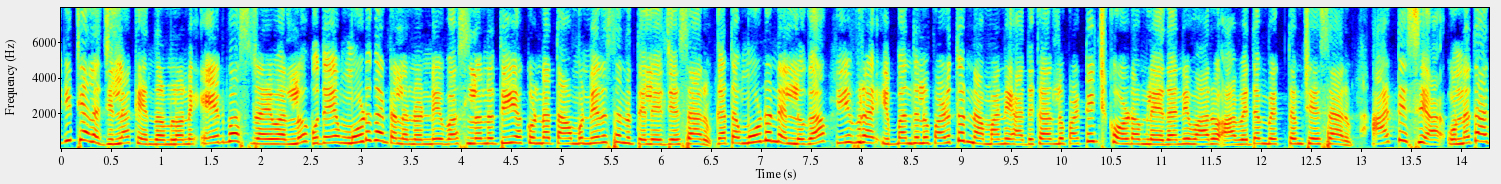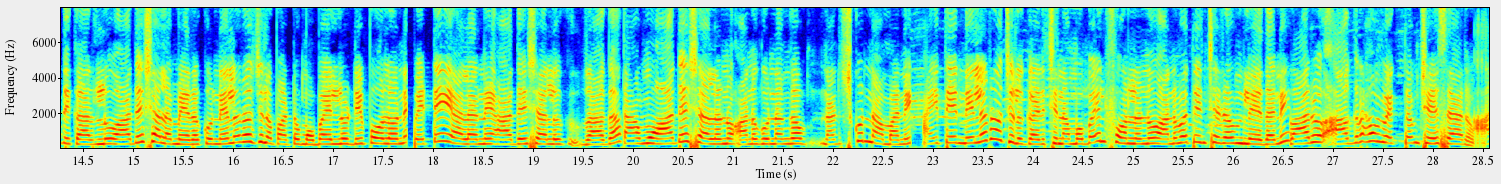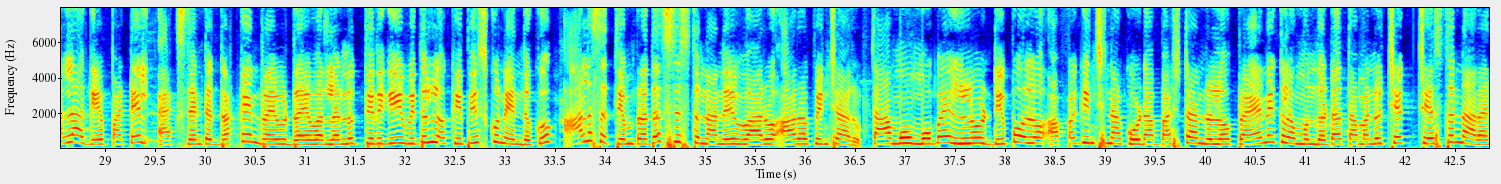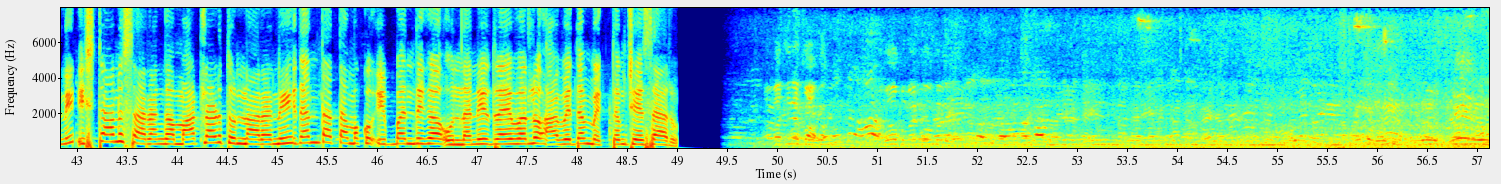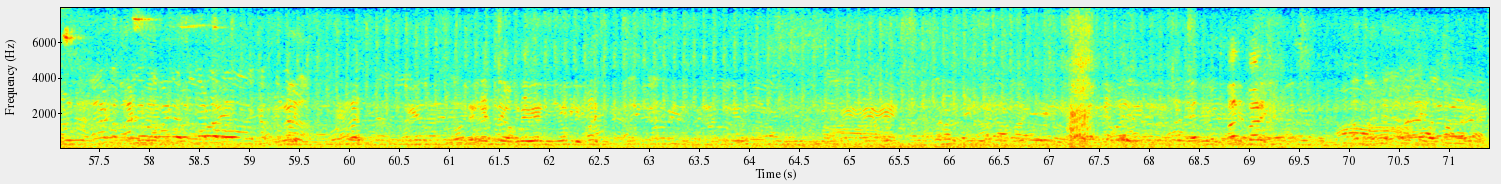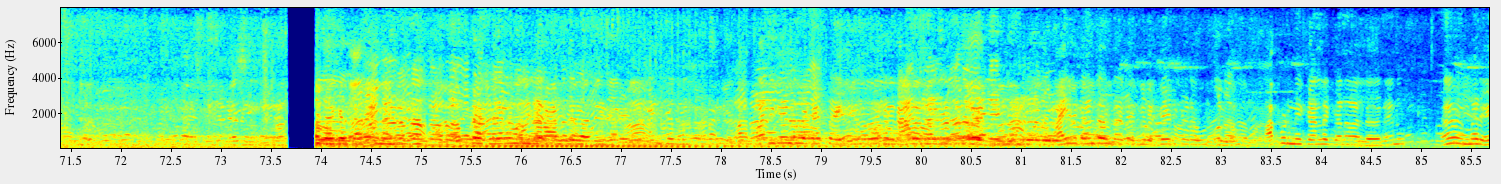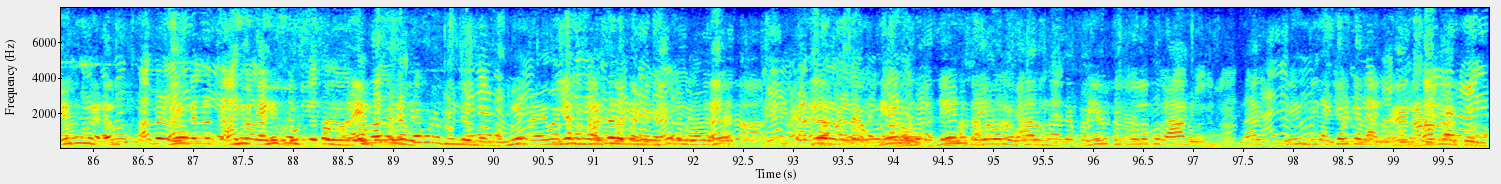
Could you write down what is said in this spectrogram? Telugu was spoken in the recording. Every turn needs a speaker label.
Speaker 1: జగిత్యాల జిల్లా కేంద్రంలోని ఎయిర్ బస్ డ్రైవర్లు ఉదయం మూడు గంటల నుండి బస్సులను తీయకుండా తాము నిరసన తెలియజేశారు. గత మూడు నెలలుగా తీవ్ర ఇబ్బందులు పడుతున్నామని అధికారులు పట్టించుకోవడం లేదని వారు ఆవేదన వ్యక్తం చేశారు. ఆర్టీసీ ఉన్నతాధికారులు ఆదేశాల మేరకు నెల రోజుల పాటు మొబైల్ను డిపోలోనే పెట్టేయాలనే ఆదేశాలు రాగా తాము ఆదేశాలను అనుగుణంగా నడుచుకున్నామని అయితే నెల రోజులు గడిచిన మొబైల్ ఫోన్లను అనుమతించడం లేదని వారు ఆగ్రహం వ్యక్తం చేశారు. అలాగే Patel accident drunk and drive డ్రైవర్లను తిరిగి విధుల్లోకి తీసుకునేందుకు ఆలస్యం ప్రదర్శిస్తున్నారని వారు ఆరోపించారు. తాము మొబైల్ను డిపోలో అప్పగించినా కూడా బస్టాండులో ప్రయాణికుల ముందుట తమను చెక్ చేస్తున్నారని ఇష్టానుసారంగా మాట్లాడుతున్నారని ఇదంతా తమకు ఇబ్బందిగా ఉందని డ్రైవర్లు ఆవేదన వ్యక్తం చేశారు.
Speaker 2: ఐదు గంటల దాకా మీరు అప్పుడు మీ కళ్ళకి కనవాలేదు నేను మరి ఏంటి మేడం? మమ్మల్ని కనీసం డ్రైవర్ల లెక్క కూడా చూడలేదు మమ్మల్ని. ఇవాళ మాట్లాడకండి. ఆ, నేను నేను డ్రైవర్ కాదు. నేను రాను. నాకు నేను మీ దగ్గరికి రాను. మాట్లాడుకోను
